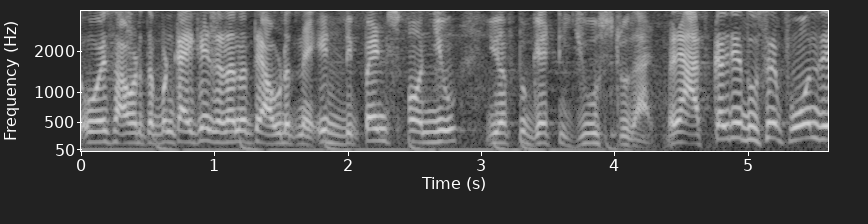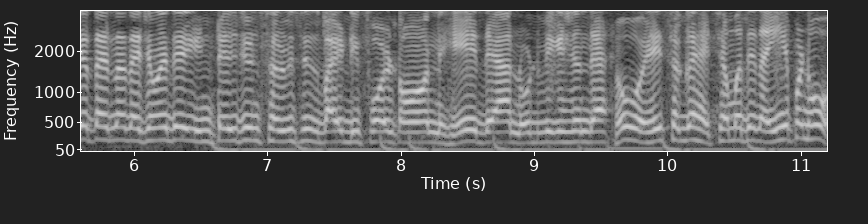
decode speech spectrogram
ओएस आवडतं. पण काही काही जणांना ते आवडत नाही. It depends on you you have to get used to that म्हणजे आजकाल जे दुसरे फोन्स येत आहेत ना, त्याच्यामध्ये intelligent services by default on हे द्या नोटिफिकेशन द्या. हो, हे सगळं ह्याच्यामध्ये नाहीये. पण हो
